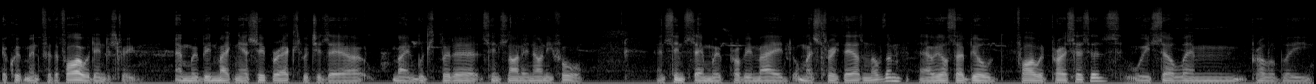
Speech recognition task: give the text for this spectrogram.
equipment for the firewood industry and we've been making our Super Axe, which is our main wood splitter, since 1994. And since then we've probably made almost 3,000 of them. Uh, we also build firewood processors. We sell them probably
